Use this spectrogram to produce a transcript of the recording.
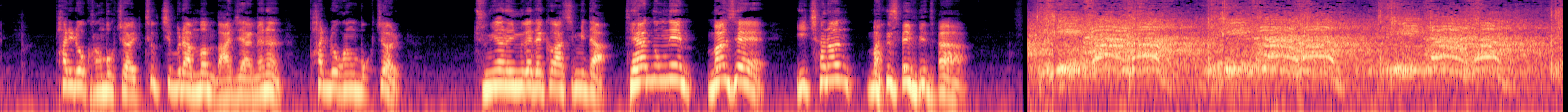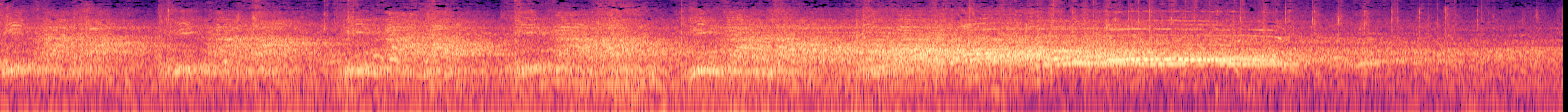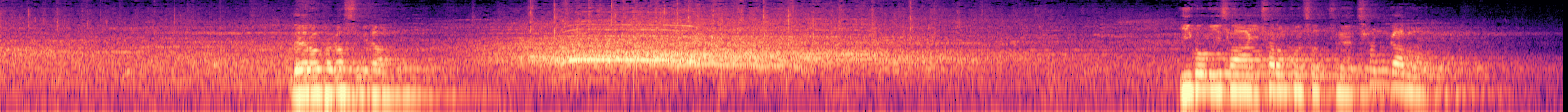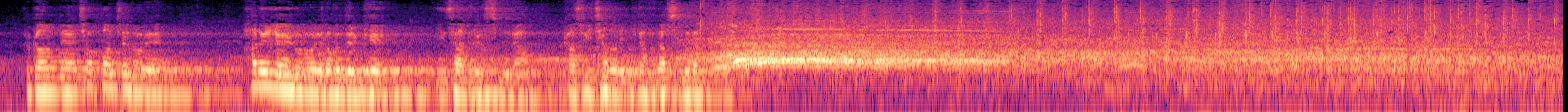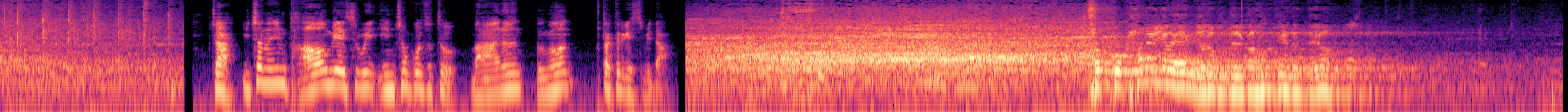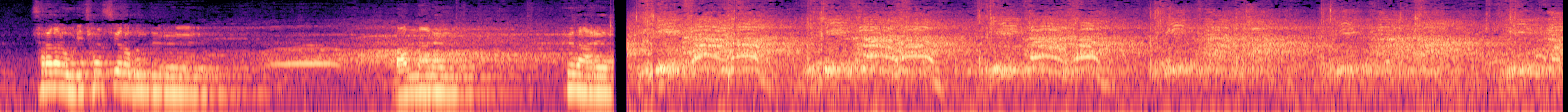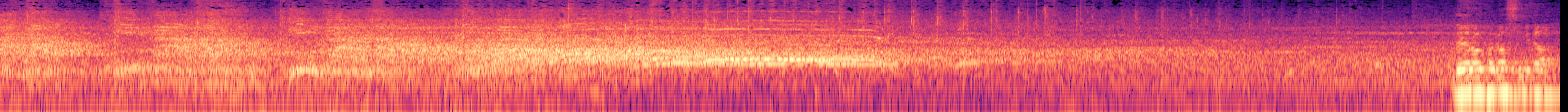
8.15 광복절 특집을 한번 맞이하면은 8.15 광복절 중요한 의미가 될 것 같습니다. 대한독님 만세! 이찬원 만세입니다. 네, 여러분 반갑습니다. (2024) 이차원 콘서트 찬가로 그 가운데 첫 번째 노래 하늘 여행으로 여러분들께 인사드렸습니다. 가수 이찬원입니다. 반갑습니다. 자, 이찬원님 있을 우리 인천 콘서트 많은 응원 부탁드리겠습니다. 첫 곡 하늘 여행 여러분들과 함께 했는데요. 사랑하는 우리 찬스 여러분들을 만나는 그날은 네, 여러분 반갑습니다.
